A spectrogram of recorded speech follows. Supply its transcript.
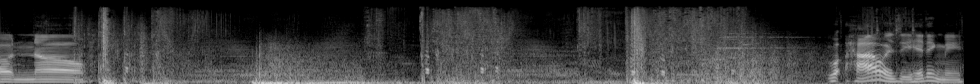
Oh no. What? How is he hitting me?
